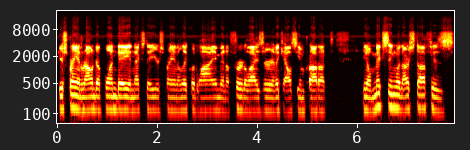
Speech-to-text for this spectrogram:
you're spraying Roundup one day and next day you're spraying a liquid lime and a fertilizer and a calcium product. You know, mixing with our stuff is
